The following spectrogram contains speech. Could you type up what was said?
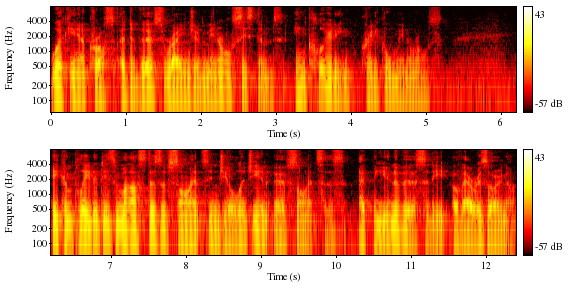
working across a diverse range of mineral systems, including critical minerals. He completed his Masters of Science in Geology and Earth Sciences at the University of Arizona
